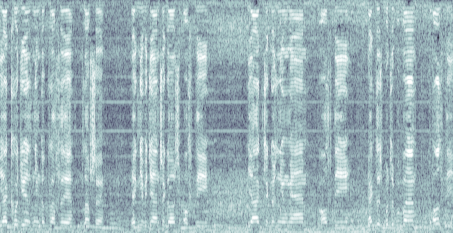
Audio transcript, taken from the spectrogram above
Jak chodziłem z nim do klasy, zawsze, jak nie wiedziałem czegoś, Osti. Jak czegoś nie umiałem, Osti. Jak coś potrzebowałem, Osti.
